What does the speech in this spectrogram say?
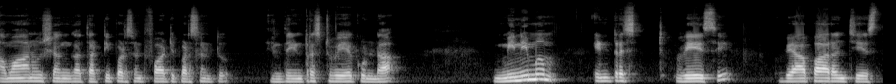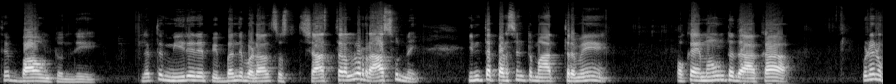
అమానుషంగా థర్టీ పర్సెంట్ ఫార్టీ పర్సెంట్ ఇంత ఇంట్రెస్ట్ వేయకుండా మినిమం ఇంట్రెస్ట్ వేసి వ్యాపారం చేస్తే బాగుంటుంది. లేకపోతే మీరే రేపు ఇబ్బంది పడాల్సి వస్తుంది. శాస్త్రాల్లో రాసున్నాయి. ఇంత పర్సెంట్ మాత్రమే ఒక అమౌంట్ దాకా ఇప్పుడు నేను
